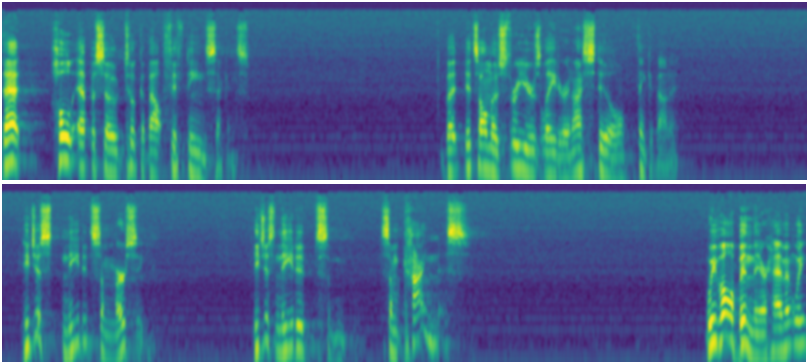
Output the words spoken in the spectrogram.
That whole episode took about 15 seconds. But it's almost three years later, and I still think about it. He just needed some mercy. He just needed some, some kindness. We've all been there, haven't we?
